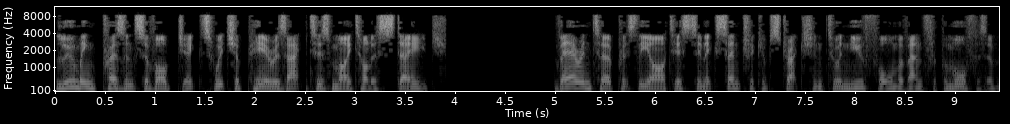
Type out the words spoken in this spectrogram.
looming presence of objects which appear as actors might on a stage. Fer interprets the artists in eccentric abstraction to a new form of anthropomorphism.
